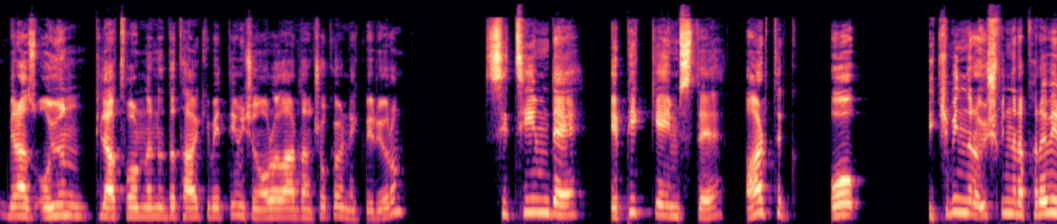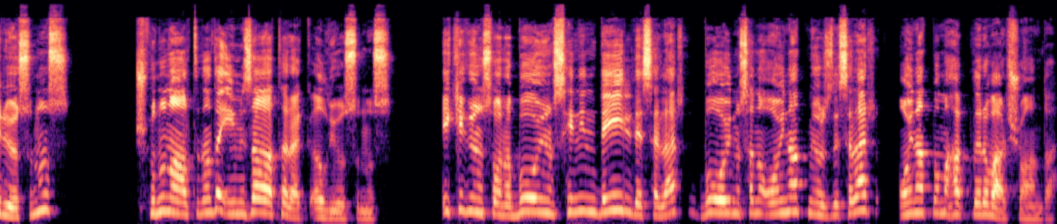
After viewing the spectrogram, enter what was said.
biraz oyun platformlarını da takip ettiğim için oralardan çok örnek veriyorum. Steam'de, Epic Games'te artık o 2000 lira 3000 lira para veriyorsunuz. Şunun altına da imza atarak alıyorsunuz. İki gün sonra bu oyun senin değil deseler, bu oyunu sana oynatmıyoruz deseler oynatmama hakları var şu anda.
